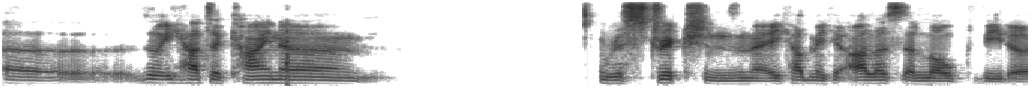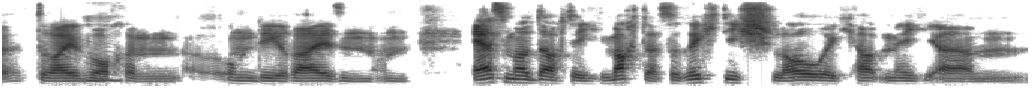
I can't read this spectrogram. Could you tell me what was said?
äh, so ich hatte keine Restrictions. Ne? Ich habe mich alles erlaubt wieder, drei mhm. Wochen um die Reisen. Und erstmal dachte ich, ich mache das richtig schlau. Ich habe mich ähm,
